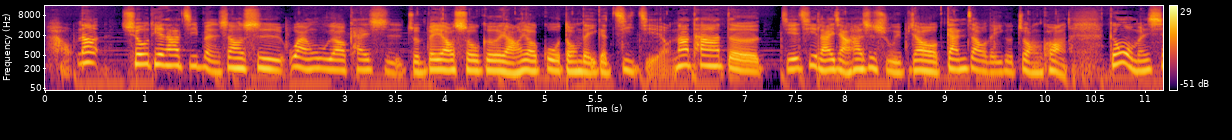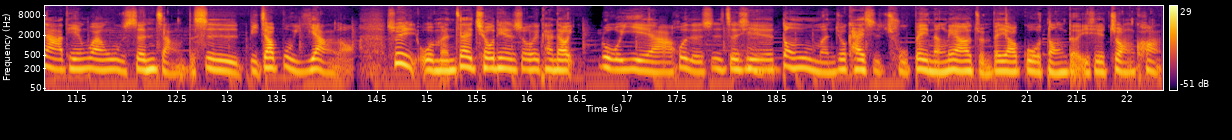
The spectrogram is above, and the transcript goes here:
好，那秋天它基本上是万物要开始准备要收割，然后要过冬的一个季节哦。那它的节气来讲，它是属于比较干燥的一个状况，跟我们夏天万物生长的是比较不一样了。所以我们在秋天的时候会看到落叶啊，或者是这些动物们就开始储备能量，要准备要过冬的一些状况。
